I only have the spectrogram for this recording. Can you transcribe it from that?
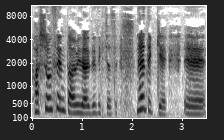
ァッションセンターみたいな出てきちゃって。なんだっけ？え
